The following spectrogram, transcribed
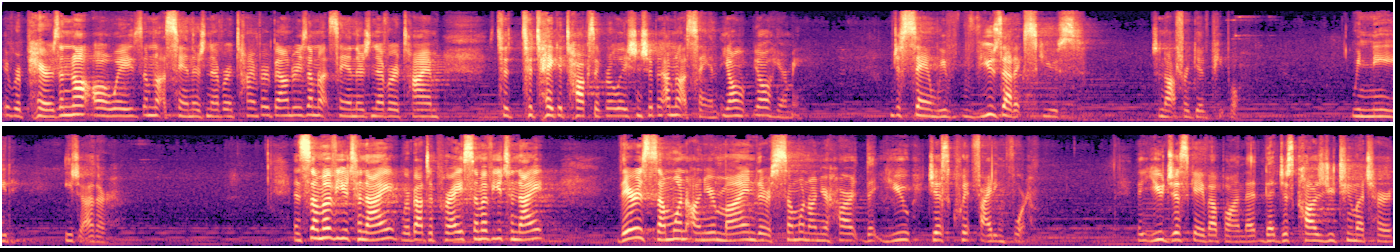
it repairs. And not always, I'm not saying there's never a time for boundaries. I'm not saying there's never a time to, to take a toxic relationship. I'm not saying, y'all, y'all hear me. I'm just saying we've, we've used that excuse to not forgive people. We need each other. And some of you tonight, we're about to pray, some of you tonight, there is someone on your mind, there is someone on your heart that you just quit fighting for, that you just gave up on, that, that just caused you too much hurt.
